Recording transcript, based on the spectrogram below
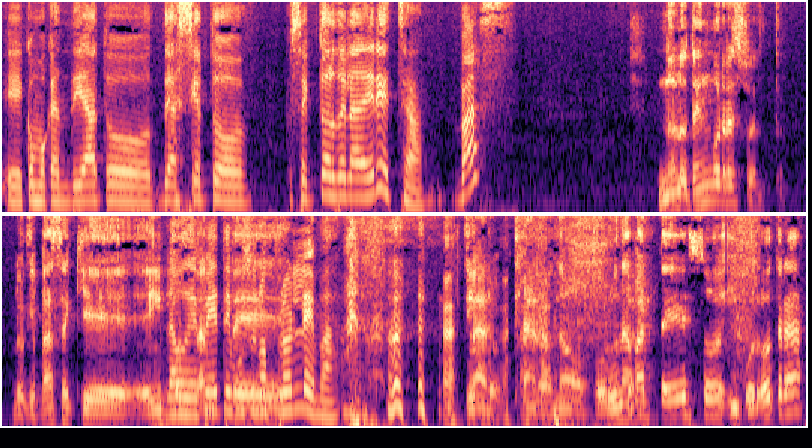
eh, como candidato de cierto sector de la derecha. ¿Vas? No lo tengo resuelto. Lo que pasa es que es importante... La UDP te puso unos problemas. claro, claro, no, por una parte eso y por otra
